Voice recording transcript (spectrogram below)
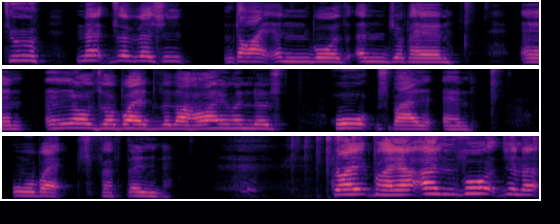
Two Mitsubishi Titan Boars in Japan. And he also played for the Highlanders, Hawke's Bay, and All Blacks 15 great player. Unfortunate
